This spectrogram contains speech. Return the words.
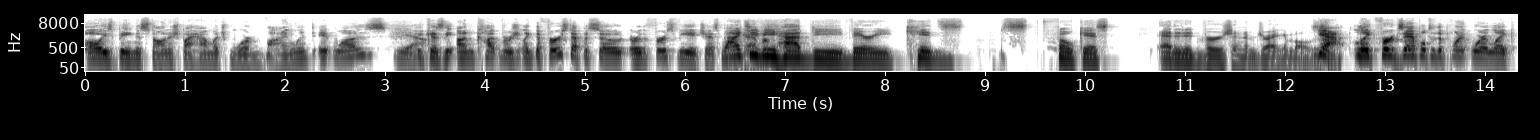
always being astonished by how much more violent it was Yeah. because the uncut version like the first episode or the first VHS YTV ever- had the very kids focused edited version of Dragon Ball Z. Yeah, like for example, to the point where like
